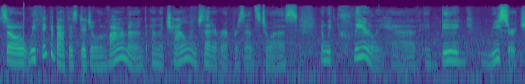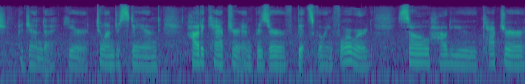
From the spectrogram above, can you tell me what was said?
So we think about this digital environment and the challenge that it represents to us, and we clearly have a big research agenda here to understand how to capture and preserve bits going forward. So, how do you capture?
